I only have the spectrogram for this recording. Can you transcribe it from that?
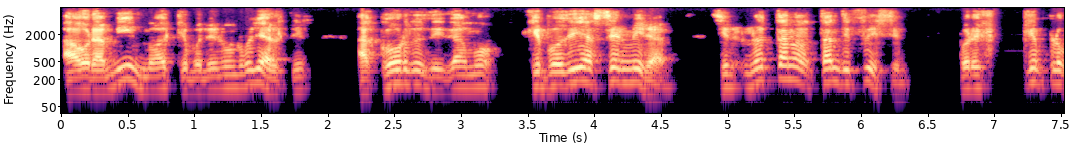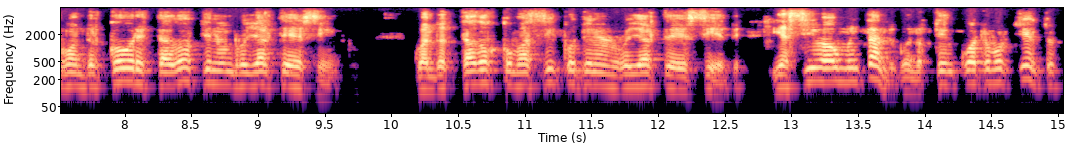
ahora mismo hay que poner un royalty acorde, digamos, que podría ser, mira, no es tan, tan difícil. Por ejemplo, cuando el cobre está a 2, tiene un royalty de 5. Cuando está a 2,5, tiene un royalty de 7. Y así va aumentando. Cuando esté en 4%,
